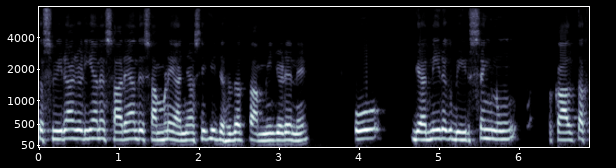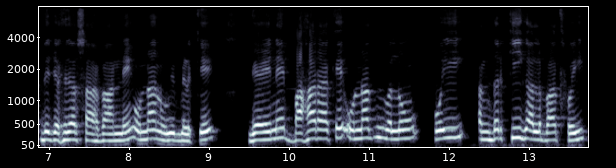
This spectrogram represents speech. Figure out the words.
ਤਸਵੀਰਾਂ ਜਿਹੜੀਆਂ ਨੇ ਸਾਰਿਆਂ ਦੇ ਸਾਹਮਣੇ ਆਈਆਂ ਸੀ ਕਿ ਜਥੇਦਾਰ ਧਾਮੀ ਜਿਹੜੇ ਨੇ ਉਹ ਗਿਆਨੀ ਰਗਵੀਰ ਸਿੰਘ ਨੂੰ ਅਕਾਲ ਤਖਤ ਦੇ ਜਥੇਦਾਰ ਸਾਹਿਬਾਨ ਨੇ ਉਹਨਾਂ ਨੂੰ ਵੀ ਮਿਲ ਕੇ ਗਏ ਨੇ। ਬਾਹਰ ਆ ਕੇ ਉਹਨਾਂ ਵੱਲੋਂ ਕੋਈ ਅੰਦਰ ਕੀ ਗੱਲਬਾਤ ਹੋਈ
